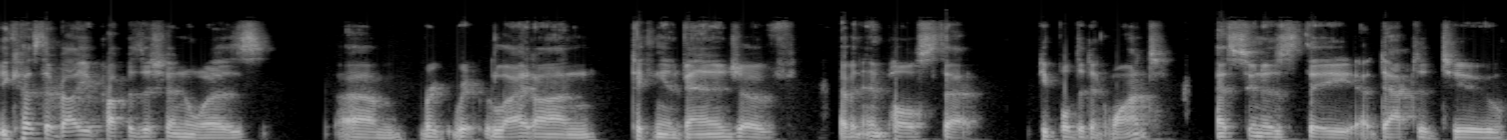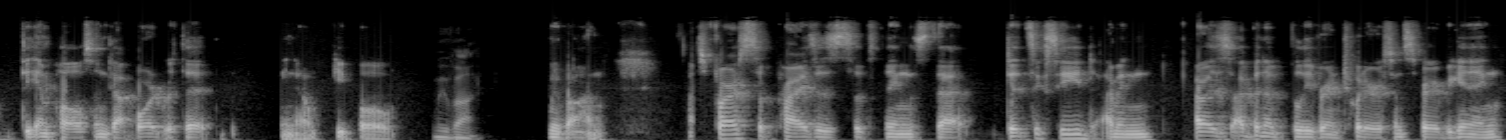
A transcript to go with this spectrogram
because their value proposition was um, re- relied on taking advantage of of an impulse that people didn't want. As soon as they adapted to the impulse and got bored with it, you know, people move on. Move on. As far as surprises of things that did succeed, I mean, I was I've been a believer in Twitter since the very beginning.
